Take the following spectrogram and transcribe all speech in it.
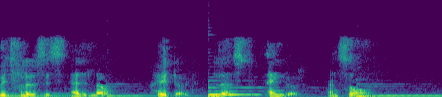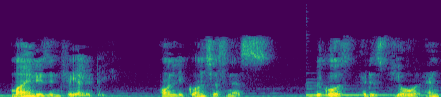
which flourishes as love, hatred, lust, anger, and so on. Mind is in reality only consciousness because it is pure and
